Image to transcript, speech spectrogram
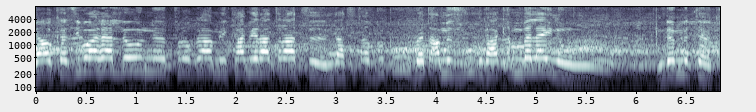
ያው ከዚህ በኋላ ያለውን ፕሮግራም የካሜራ ጥራት እንዳትጠብቁ። በጣም ህዝቡ ከአቅም በላይ ነው እንደምታዩት።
